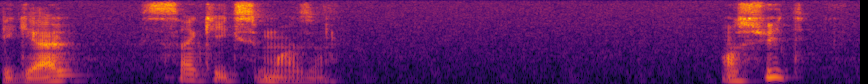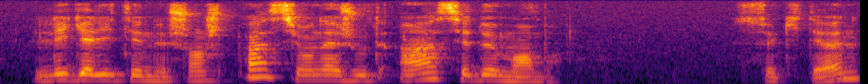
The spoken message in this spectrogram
égale 5x moins 1. Ensuite, l'égalité ne change pas si on ajoute 1 à ces deux membres, ce qui donne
